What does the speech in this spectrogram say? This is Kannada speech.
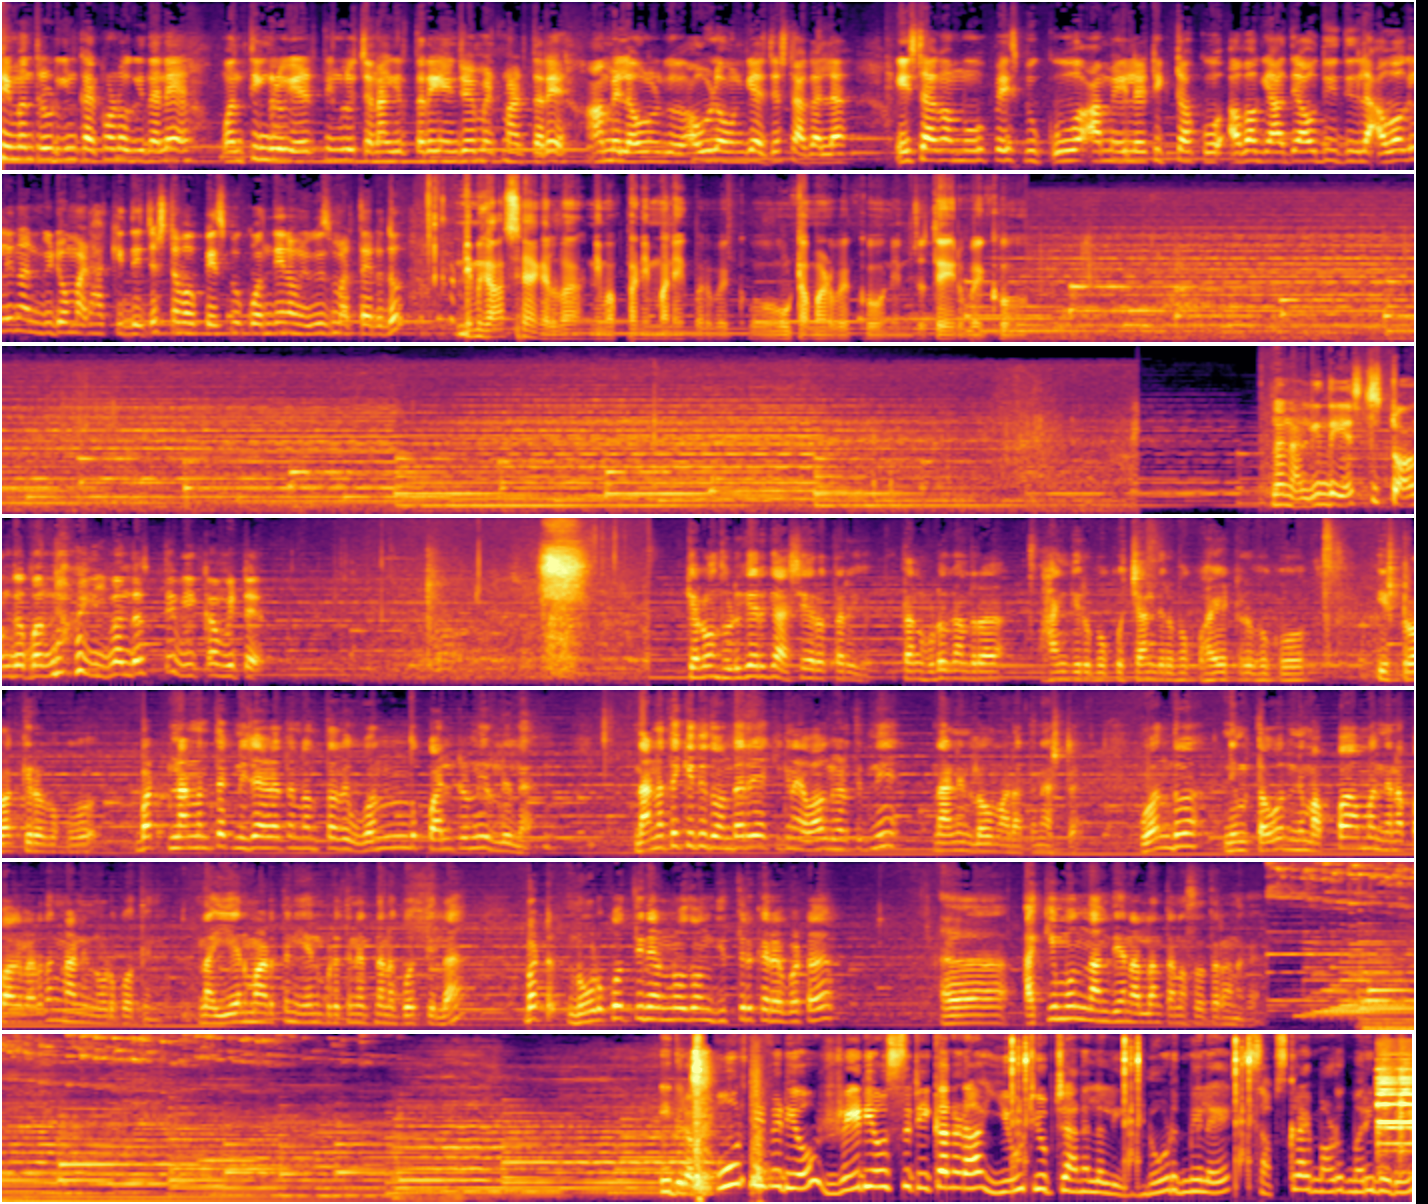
ಶ್ರೀಮಂತ ಹುಡುಗಿನ ಕರ್ಕೊಂಡು ಹೋಗಿದ್ದಾನೆ. ಒಂದು ತಿಂಗಳು, ಎರಡು ತಿಂಗಳು ಚೆನ್ನಾಗಿರ್ತಾರೆ ಎಂಜಾಯ್ಮೆಂಟ್ ಮಾಡ್ತಾರೆ. ಆಮೇಲೆ ಅವಳು ಅವಳು ಅವ್ನಿಗೆ ಅಡ್ಜಸ್ಟ್ ಆಗಲ್ಲ. ಇನ್ಸ್ಟಾಗ್ರಾಮು ಫೇಸ್ಬುಕ್ಕು ಆಮೇಲೆ ಟಿಕ್ಟಾಕು ಅವಾಗ ಯಾವ್ದು ಯಾವುದು ಇದ್ದಿಲ್ಲ ಅವಾಗಲೇ ನಾನು ವಿಡಿಯೋ ಮಾಡಿ ಹಾಕಿದ್ದೆ. ಜಸ್ಟ್ ಅವಾಗ ಫೇಸ್ಬುಕ್ ಒಂದೇ ನಾವು ಯೂಸ್ ಮಾಡ್ತಾ ಇರೋದು. ನಿಮಗೆ ಆಸೆ ಆಗಲ್ವಾ? ನಿಮ್ಮಪ್ಪ ನಿಮ್ಮ ಮನೆಗೆ ಬರಬೇಕು, ಊಟ ಮಾಡಬೇಕು ನಿಮ್ಮ ಜೊತೆ ಇರಬೇಕು? ನಾನು ಅಲ್ಲಿಂದ ಎಷ್ಟು ಸ್ಟ್ರಾಂಗ್ ಬಂದು ಇಲ್ಲಿ ಬಂದಷ್ಟೇ ವೀಕ್ ಆಗ್ಬಿಟ್ಟೆ. ಕೆಲವೊಂದು ಹುಡುಗಿಯರಿಗೆ ಆಸೆ ಇರುತ್ತಾರೆ ಈಗ ತನ್ನ ಹುಡುಗ ಅಂದ್ರೆ ಹಂಗಿರ್ಬೇಕು ಚಂದ ಇರಬೇಕು ಹೈಟ್ ಇರಬೇಕು, ಇಷ್ಟು ರೊಕ್ಕ ಇರಬೇಕು. ಬಟ್ ನನ್ನಂತಕ್ಕೆ ನಿಜ ಹೇಳ್ತಾನಂತದ್ದು ಒಂದು ಕ್ವಾಲಿಟಿನೂ ಇರಲಿಲ್ಲ. ನನ್ನ ಇದ್ದಿದ್ದು ಒಂದರೇ ಆಕಿಗೆ ನಾನು ಯಾವಾಗಲೂ ಹೇಳ್ತಿದ್ನಿ, ನಿನ್ನ ಲವ್ ಮಾಡತ್ತೀನಿ ಅಷ್ಟೇ. ಒಂದು ನಿಮ್ಮ ತವ್ರು, ನಿಮ್ಮ ಅಪ್ಪ, ಅಮ್ಮ ನೆನಪಾಗ್ಲಾರ್ದಂಗೆ ನಾನು ನೋಡ್ಕೋತೀನಿ. ನಾ ಏನು ಮಾಡ್ತೀನಿ, ಏನು ಬಿಡ್ತೀನಿ ಅಂತ ನನಗೆ ಗೊತ್ತಿಲ್ಲ. ಬಟ್ ನೋಡ್ಕೋತೀನಿ ಅನ್ನೋದೊಂದು ಇತ್ತಿರ್ಕರೆ ಬಟ್ ಅಕ್ಕಿ ಮುಂದೆ ನಂದೇನಲ್ಲ ಅಂತ ಅನಿಸ್ತತ್ರ ನನಗೆ. ಇದರ ಪೂರ್ತಿ video radio city Kannada YouTube channel ಅಲ್ಲಿ ನೋಡಿದ್ಮೇಲೆ ಸಬ್ಸ್ಕ್ರೈಬ್ ಮಾಡೋದು ಮರಿಬೇಡಿ.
